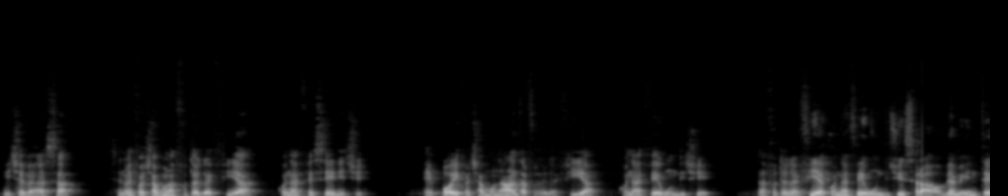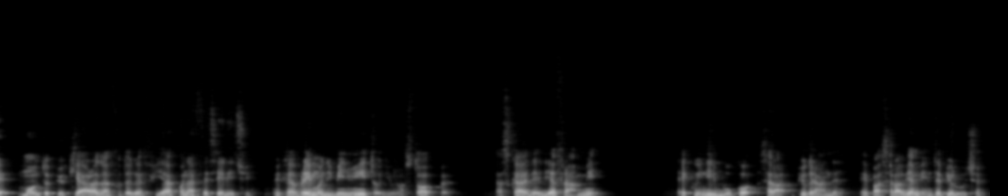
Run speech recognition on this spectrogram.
Viceversa, se noi facciamo una fotografia con F16 e poi facciamo un'altra fotografia con F11, la fotografia con F11 sarà ovviamente molto più chiara della fotografia con F16, perché avremo diminuito di uno stop la scala dei diaframmi e quindi il buco sarà più grande e passerà ovviamente più luce.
